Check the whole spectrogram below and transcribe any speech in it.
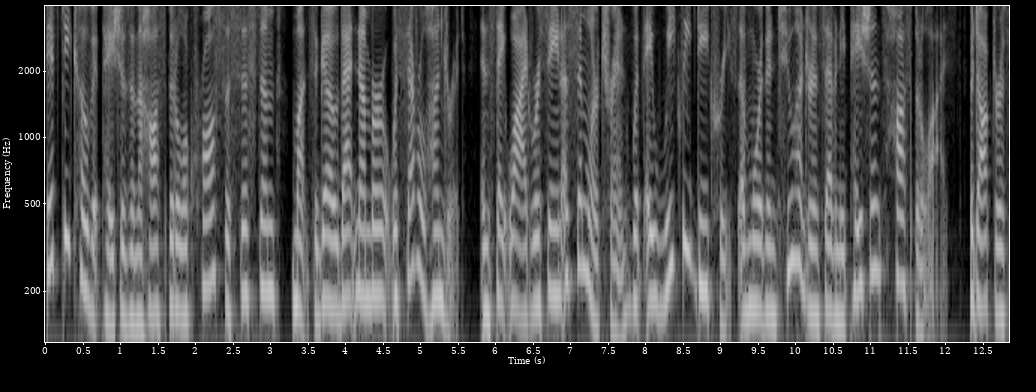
50 COVID patients in the hospital across the system. Months ago, that number was several hundred. And statewide, we're seeing a similar trend with a weekly decrease of more than 270 patients hospitalized. But doctors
